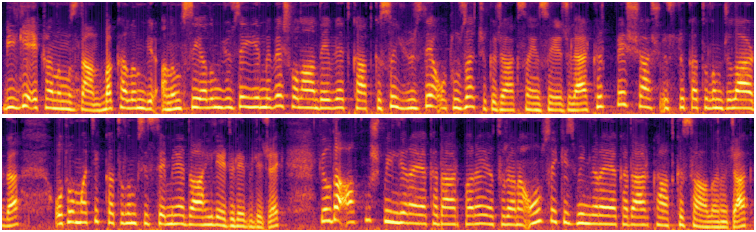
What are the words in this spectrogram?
bilgi ekranımızdan bakalım bir anımsayalım. %25 olan devlet katkısı %30'a çıkacak sayın seyirciler. 45 yaş üstü katılımcılar da otomatik katılım sistemine dahil edilebilecek. Yılda 60 bin liraya kadar para yatırana 18 bin liraya kadar katkı sağlanacak.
